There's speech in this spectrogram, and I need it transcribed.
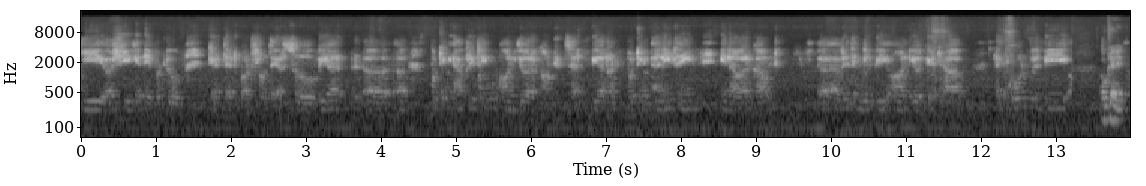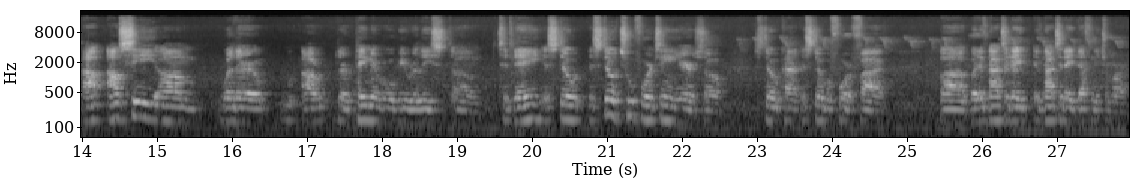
he or she can able to get that code from there. So we are uh, uh, putting everything on your account itself. We are not putting anything in our account. Uh, everything will be on your GitHub Like code will be Okay, I'll, I'll see um, whether our, their payment will be released um, today. It's still it's still two fourteen here, so still kind of, it's still before five. Uh, but if not today, if not today, definitely tomorrow.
